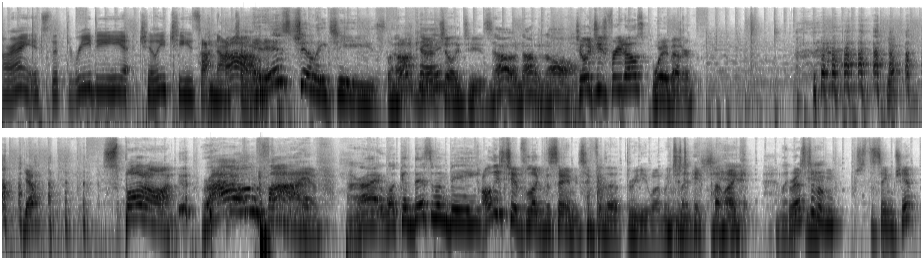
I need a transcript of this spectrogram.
All right, it's the 3D chili cheese It nacho. it is chili cheese. But not Okay. good chili cheese. No, not at all. Chili cheese Fritos, way better. yep. Yep. Spot on. Round five. All right, what could this one be? All these chips look the same except for the 3D one we just ate. But like the rest of them, just the same chip.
